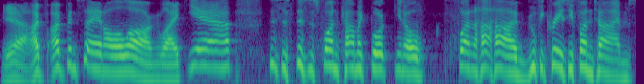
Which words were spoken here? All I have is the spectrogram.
Yeah, I've I've been saying all along, like, yeah, this is this is fun comic book, you know, fun, haha, goofy, crazy, fun times.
